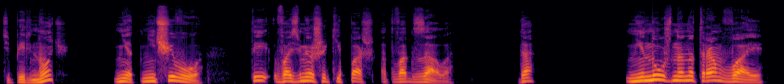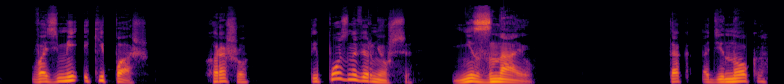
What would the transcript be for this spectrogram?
Теперь ночь? Нет, ничего. Ты возьмешь экипаж от вокзала. Да? Не нужно на трамвае. Возьми экипаж. Хорошо. Ты поздно вернешься? Не знаю. Так одиноко,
